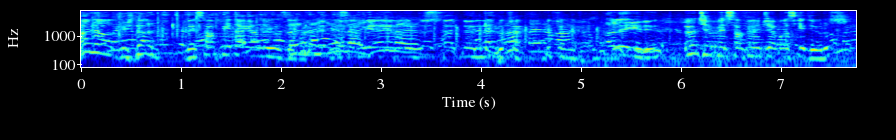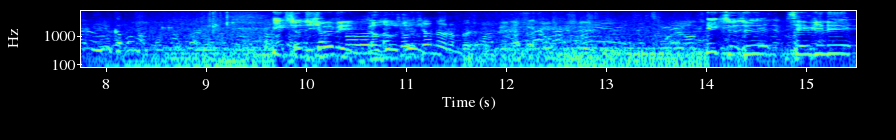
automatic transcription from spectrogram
Hani alkışlar? Mesafeyi de ayarlıyoruz. Mesafeyi ayarlıyoruz. Lütfen. Lütfen, lütfen efendim. Araya girin. Önce mesafe, önce maske diyoruz. İlk sözü kime vereyim? Gazozcu. Çalışamıyorum böyle. İlk sözü sevgili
